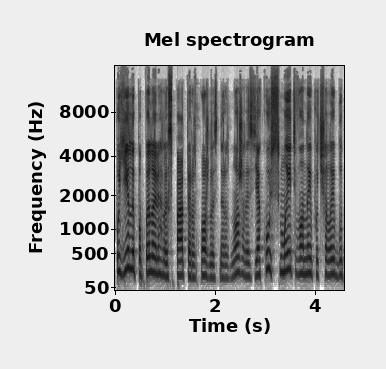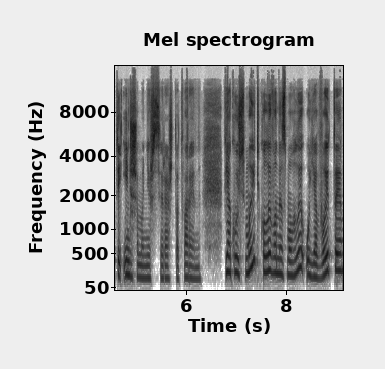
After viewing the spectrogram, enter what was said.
поїли, попили, лягли спати, розмножились, не розмножились. В якусь мить вони почали бути іншими, ніж всі решта тварини. В якусь мить, коли вони змогли уявити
